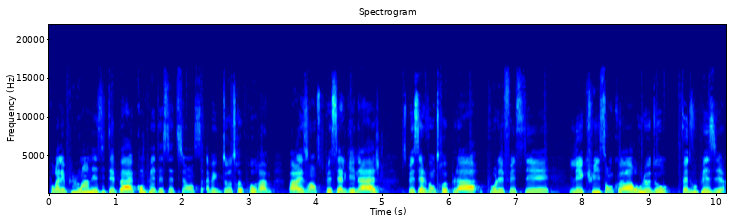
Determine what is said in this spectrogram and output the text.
Pour aller plus loin, n'hésitez pas à compléter cette séance avec d'autres programmes. Par exemple, spécial gainage, spécial ventre plat, pour les fessiers, les cuisses encore ou le dos. Faites-vous plaisir.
